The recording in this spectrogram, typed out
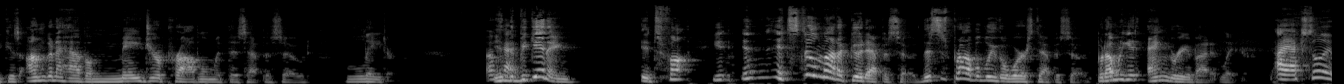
because I'm going to have a major problem with this episode later. that. In the beginning, it's fun. It's still not a good episode. This is probably the worst episode, but I'm going to get angry about it later. I actually,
